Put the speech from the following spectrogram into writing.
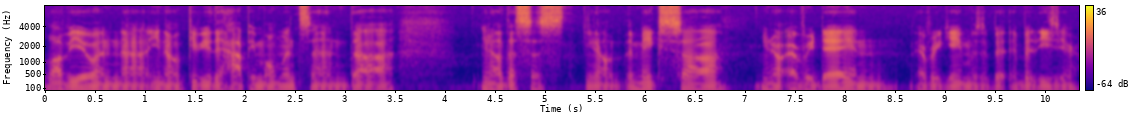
love you and, uh, you know, give you the happy moments. And, uh, you know, this is, you know, it makes, uh, you know, every day and every game was a bit, a bit easier.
